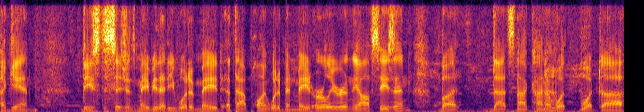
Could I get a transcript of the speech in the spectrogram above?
again. These decisions maybe that he would have made at that point would have been made earlier in the offseason, but that's not kind of what what uh,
